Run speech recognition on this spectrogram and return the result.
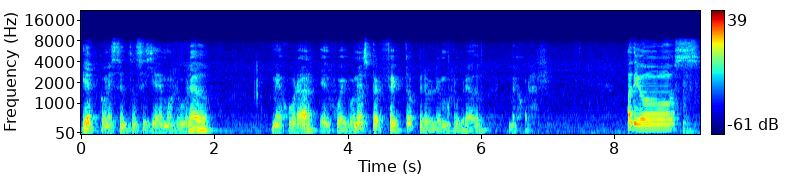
Bien, con esto entonces ya hemos logrado mejorar el juego. No es perfecto, pero lo hemos logrado mejorar. Adiós.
